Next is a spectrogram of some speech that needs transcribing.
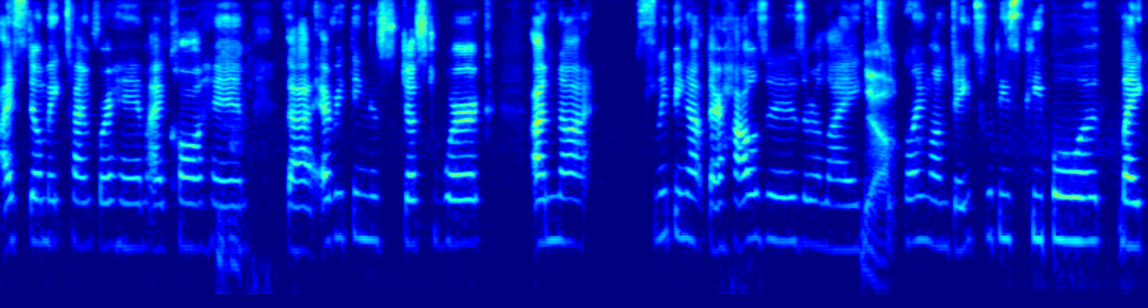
i still make time for him i call Mm-hmm. him that everything is just work i'm not sleeping at their houses or like Yeah. t- going on dates with these people like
